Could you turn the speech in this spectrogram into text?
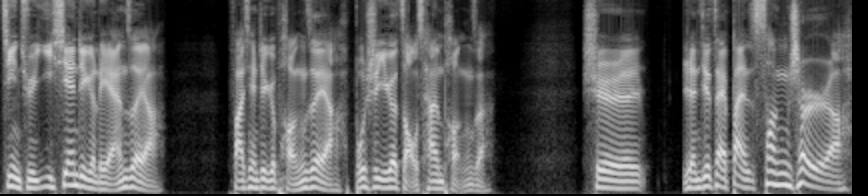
进去一掀这个帘子呀。发现这个棚子呀，不是一个早餐棚子，是人家在办丧事儿啊，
